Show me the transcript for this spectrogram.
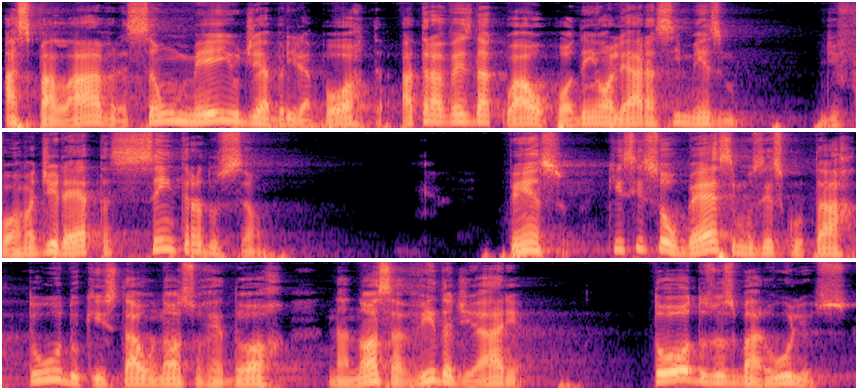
as palavras são o meio de abrir a porta através da qual podem olhar a si mesmo, de forma direta, sem tradução. Penso que se soubéssemos escutar tudo o que está ao nosso redor na nossa vida diária, todos os barulhos,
